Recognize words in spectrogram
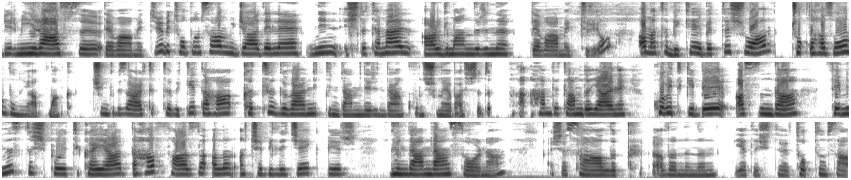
Bir mirası devam ettiriyor. Bir toplumsal mücadelenin işte temel argümanlarını devam ettiriyor. Ama tabii ki elbette şu an çok daha zor bunu yapmak. Çünkü biz artık tabii ki daha katı güvenlik gündemlerinden konuşmaya başladık. Hem de tam da yani Covid gibi aslında feminist dış politikaya daha fazla alan açabilecek bir gündemden sonra işte sağlık alanının ya da işte toplumsal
